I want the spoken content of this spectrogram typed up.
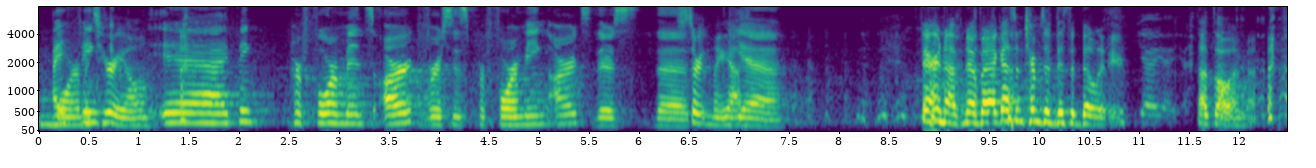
more think, material. Yeah, I think performance art versus performing arts. There's the certainly yeah. Yeah. Fair enough. No, but I guess in terms of visibility. Yeah, yeah, yeah. That's all I meant.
